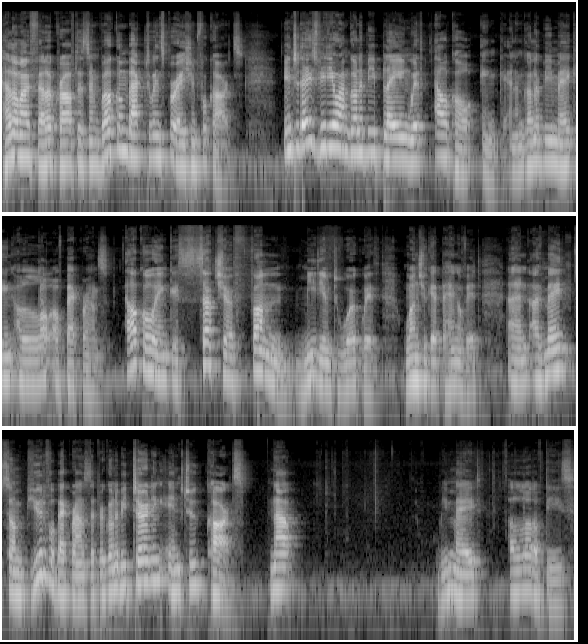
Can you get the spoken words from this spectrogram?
Hello my fellow crafters and welcome back to Inspiration for Cards. In today's video I'm going to be playing with alcohol ink and I'm going to be making a lot of backgrounds. Alcohol ink is such a fun medium to work with once you get the hang of it and I've made some beautiful backgrounds that we're going to be turning into cards. Now we made a lot of these.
